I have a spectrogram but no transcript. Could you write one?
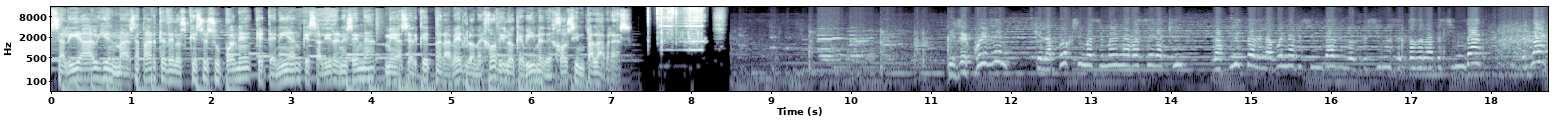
salía alguien más aparte de los que se supone que tenían que salir en escena, me acerqué para ver lo mejor y lo que vi me dejó sin palabras. Y recuerden que la próxima semana va a ser aquí la fiesta de la buena vecindad de los vecinos de toda la vecindad, ¿verdad?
